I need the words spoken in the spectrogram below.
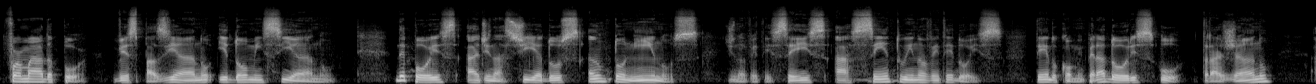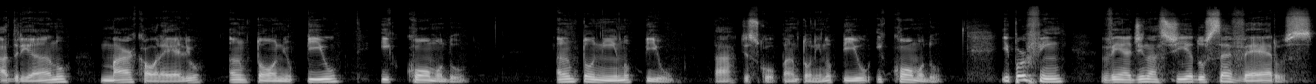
formada por Vespasiano e Domiciano, depois, a dinastia dos Antoninos, de 96 a 192, tendo como imperadores o Trajano, Adriano, Marco Aurélio, Antônio Pio e Cômodo. Antonino Pio, tá? Desculpa, Antonino Pio e Cômodo. E por fim, vem a dinastia dos Severos,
